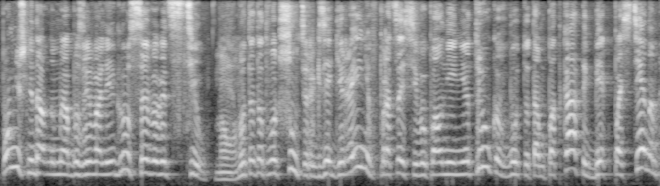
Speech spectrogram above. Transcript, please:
Помнишь, недавно мы обозревали игру Severed Steel? Ну. Вот этот вот шутер, где героиня в процессе выполнения трюков, будь то там подкаты, бег по стенам,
